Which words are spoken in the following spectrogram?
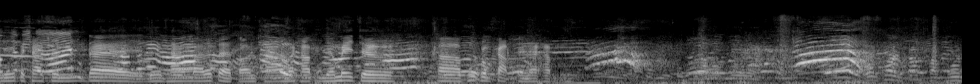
วมนี่ก็ประชาชนได้เดินทางมาตั้งแต่ตอนเช้านะครับ ยังไม่เจอผู้กำกับเลยนะครับเบื้องต้นต้องขอบคุณ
